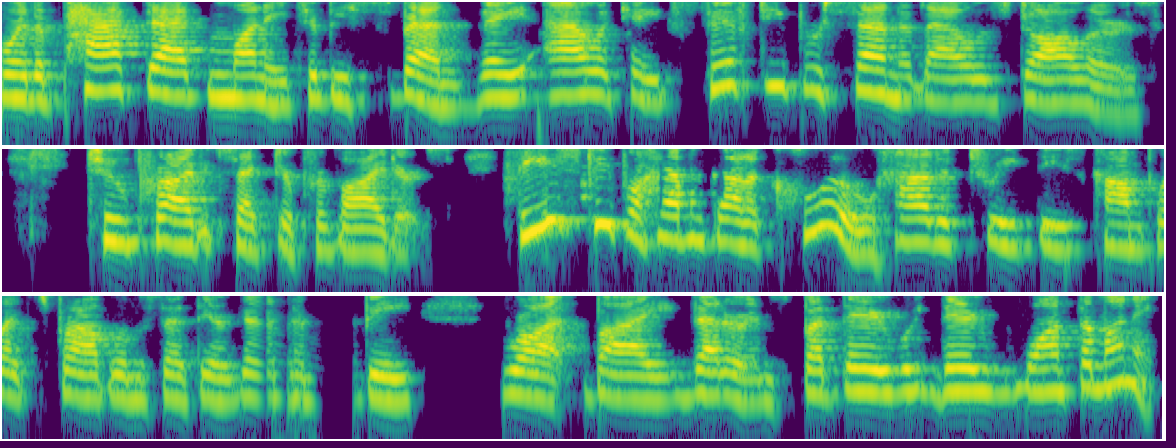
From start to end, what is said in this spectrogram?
for the PACT Act money to be spent, they allocate 50% of those dollars to private sector providers. These people haven't got a clue how to treat these complex problems that they're going to be brought by veterans, but they they want the money.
